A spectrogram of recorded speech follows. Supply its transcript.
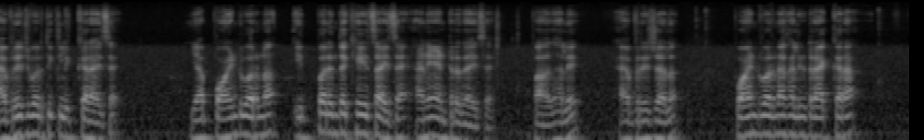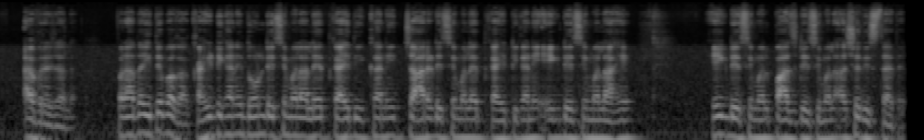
ॲव्हरेजवरती क्लिक करायचं आहे या पॉईंटवरनं इथपर्यंत खेचायचं आहे आणि एंटर द्यायचं आहे पहा झाले ॲव्हरेज आलं. पॉईंटवरनं खाली ट्रॅक करा. ॲव्हरेज आलं. पण आता इथे बघा काही ठिकाणी दोन डेसिमल आले आहेत काही ठिकाणी चार डेसिमल आहेत काही ठिकाणी एक डेसिमल आहे. एक डेसिमल पाच डेसिमल असे दिसत आहेत.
